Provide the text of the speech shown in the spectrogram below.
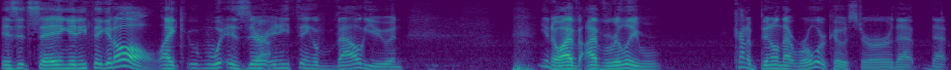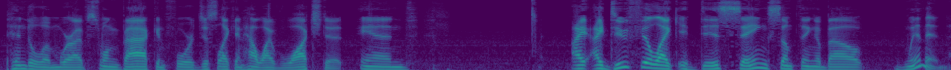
Is it saying anything at all? Like, w- is there Yeah. anything of value? And you know, I've I've really kind of been on that roller coaster or that that pendulum where I've swung back and forth, just like in how I've watched it, and I I do feel like it is saying something about women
